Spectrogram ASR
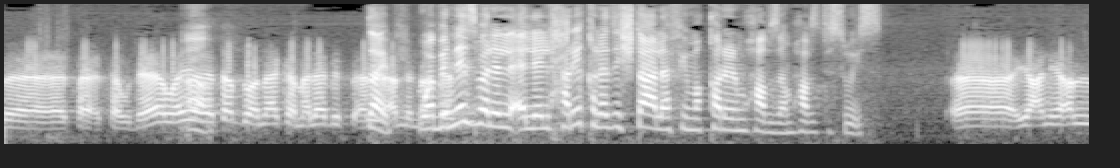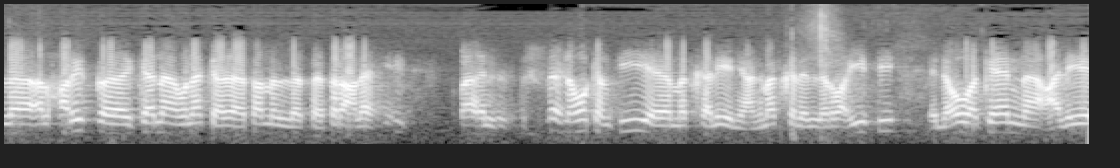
آه، سوداء وهي آه. تبدو أنها كملابس طيب المركزي وبالنسبة لل... للحريق الذي اشتعل في مقر المحافظة محافظة السويس آه، يعني ال- الحريق كان هناك تم السيطرة عليه إن هو كان في مدخلين يعني المدخل الرئيسي اللي هو كان عليه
